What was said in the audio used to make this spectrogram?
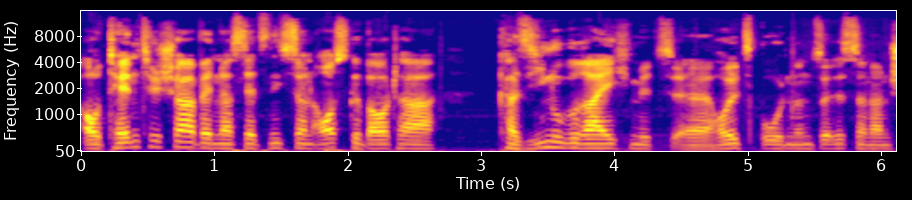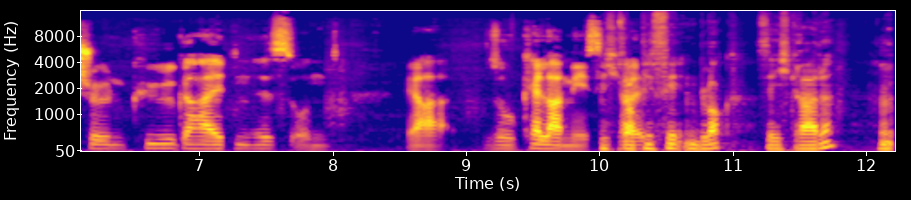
authentischer, wenn das jetzt nicht so ein ausgebauter Casino-Bereich mit äh, Holzboden und so ist, sondern schön kühl gehalten ist und ja, so kellermäßig. Ich glaube, halt. hier fehlt ein Block, sehe ich gerade.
